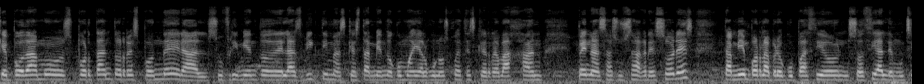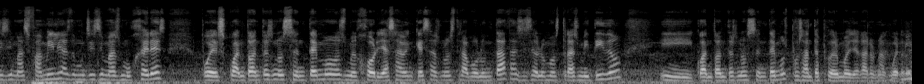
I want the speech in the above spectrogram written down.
que podamos, por tanto, responder al sufrimiento de las víctimas que están viendo cómo hay algunos jueces que rebajan penas a sus agresores, también por la preocupación social de muchísimas familias, de muchísimas mujeres, pues cuanto antes nos sentemos mejor. Ya saben que esa es nuestra voluntad, así se lo hemos transmitido y cuanto antes nos sentemos, pues antes podremos llegar a un acuerdo.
